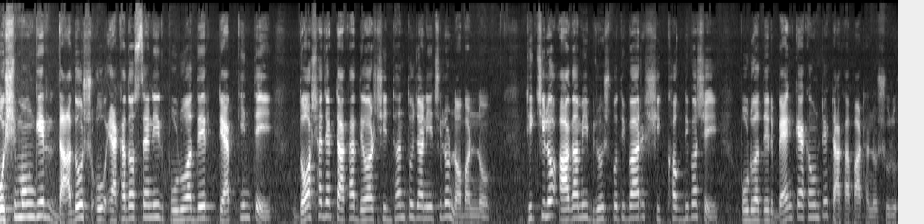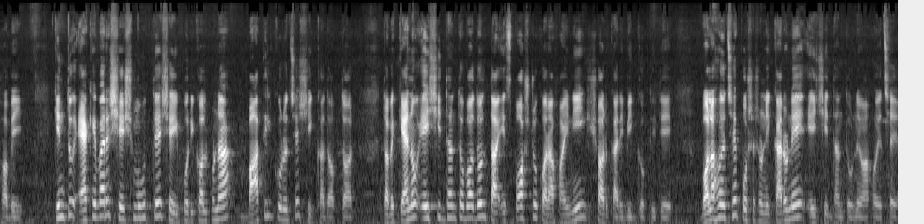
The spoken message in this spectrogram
পশ্চিমবঙ্গের দ্বাদশ ও একাদশ শ্রেণির পড়ুয়াদের ট্যাব কিনতে দশ হাজার টাকা দেওয়ার সিদ্ধান্ত জানিয়েছিল নবান্ন। ঠিক ছিল আগামী বৃহস্পতিবার শিক্ষক দিবসে পড়ুয়াদের ব্যাংক অ্যাকাউন্টে টাকা পাঠানো শুরু হবে। কিন্তু একেবারে শেষ মুহূর্তে সেই পরিকল্পনা বাতিল করেছে শিক্ষা দপ্তর। তবে কেন এই সিদ্ধান্ত বদল তা স্পষ্ট করা হয়নি সরকারি বিজ্ঞপ্তিতে। বলা হয়েছে প্রশাসনিক কারণে এই সিদ্ধান্ত নেওয়া হয়েছে।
